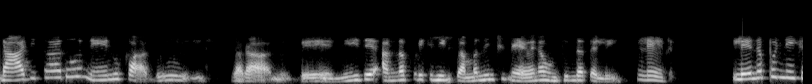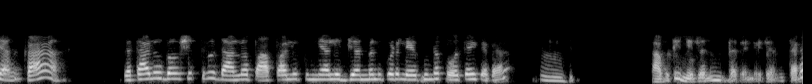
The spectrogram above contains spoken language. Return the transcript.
నాది కాదు నేను కాదు ఈశ్వర నువ్వే. నీదే అన్నప్పటికి నీకు సంబంధించింది ఏమైనా ఉంటుందా తల్లి? లేదు. లేనప్పుడు నీకు ఇంకా గతాలు భవిష్యత్తులు దానిలో పాపాలు పుణ్యాలు జన్మలు కూడా లేకుండా పోతాయి కదా. కాబట్టి నిరంతర నిరంతర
